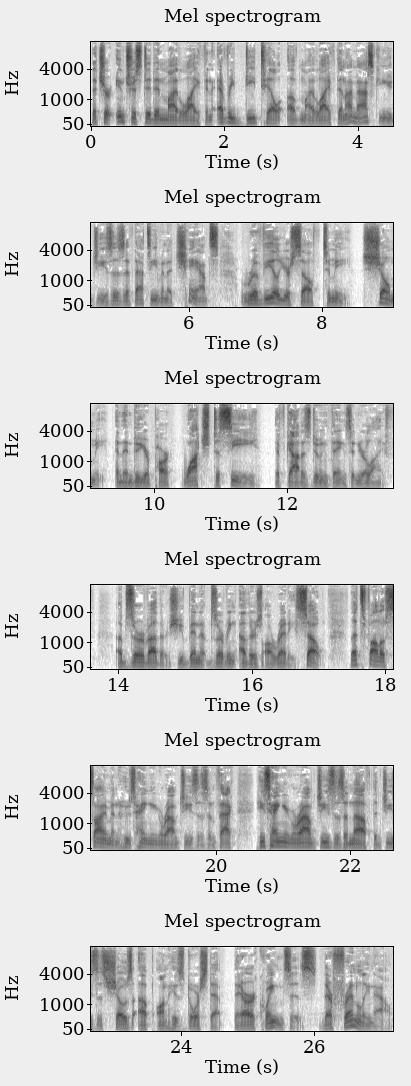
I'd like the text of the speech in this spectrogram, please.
that you're interested in my life, in every detail of my life? Then I'm asking you, Jesus, if that's even a chance, reveal yourself to me. Show me, and then do your part. Watch to see if God is doing things in your life observe others. You've been observing others already. So let's follow Simon, who's hanging around Jesus. In fact, he's hanging around Jesus enough that Jesus shows up on his doorstep. They are acquaintances, they're friendly now.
